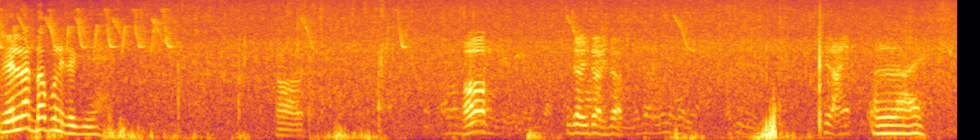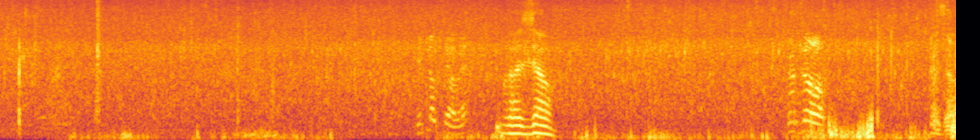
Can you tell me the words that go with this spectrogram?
વેલનાથ બાપુની જગ્યાએ હા હા ઇધર ઇધર ઇધર અલ્લાહ કેટલો છે હવે ગજબ ગજબ. ગજબ.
